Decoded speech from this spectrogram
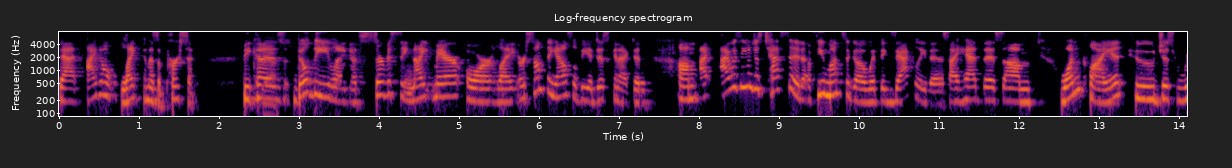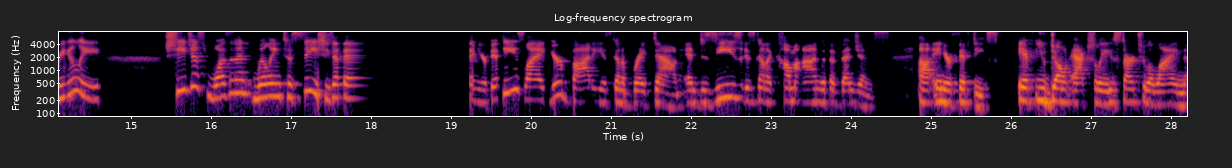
that I don't like them as a person because yes. they'll be like a servicing nightmare or like or something else will be a disconnect and um, I, I was even just tested a few months ago with exactly this i had this um, one client who just really she just wasn't willing to see she's at the in your 50s, like your body is going to break down and disease is going to come on with a vengeance uh, in your 50s if you don't actually start to align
